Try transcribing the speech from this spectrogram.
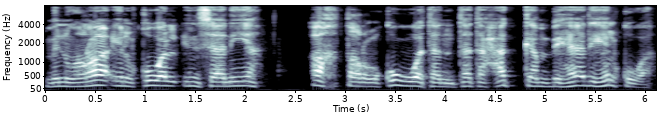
من وراء القوى الإنسانية أخطر قوة تتحكم بهذه القوى.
